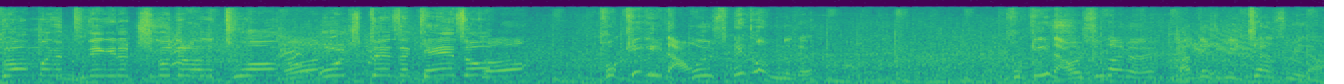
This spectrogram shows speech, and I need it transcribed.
또 한 번의 분위기를 치고 들어가서 투원 어? 올슈트에서 계속 저 포킥이 나올 새가 없는데요. 포킥이 나올 순간을 만들어주고 있지 않습니다.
